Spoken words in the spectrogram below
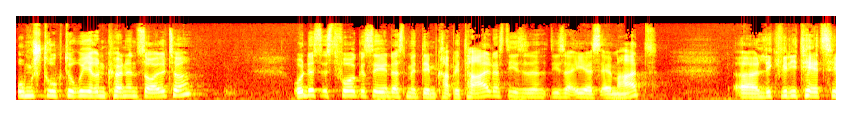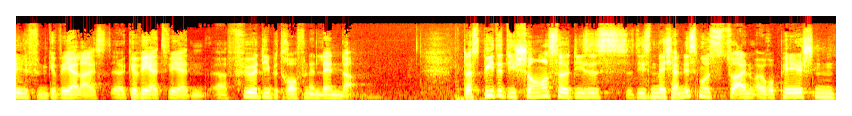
umstrukturieren können sollte. Und es ist vorgesehen, dass mit dem Kapital, das diese, dieser ESM hat, äh, Liquiditätshilfen äh, gewährt werden für die betroffenen Länder. Das bietet die Chance, dieses, diesen Mechanismus zu einem europäischen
